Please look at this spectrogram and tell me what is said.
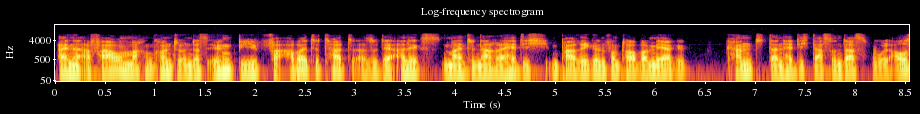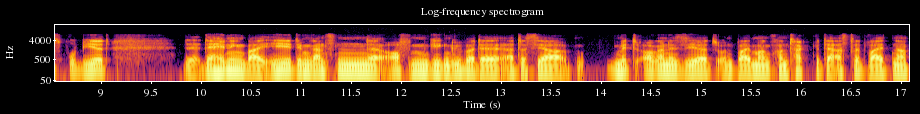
eine Erfahrung machen konnte und das irgendwie verarbeitet hat. Also der Alex meinte nachher, hätte ich ein paar Regeln vom Tauber mehr gekannt, dann hätte ich das und das wohl ausprobiert. Der, der Henning bei E dem Ganzen äh, offen gegenüber, der hat das ja mitorganisiert und bei mal Kontakt mit der Astrid Weidner.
